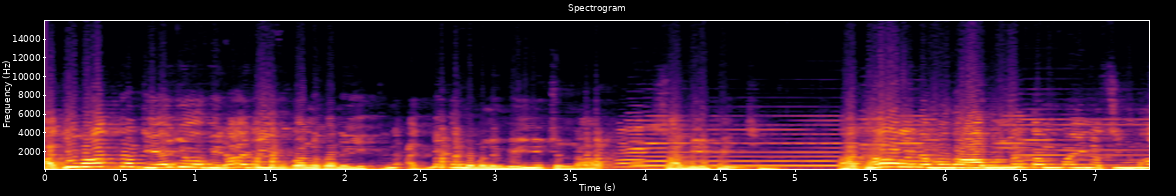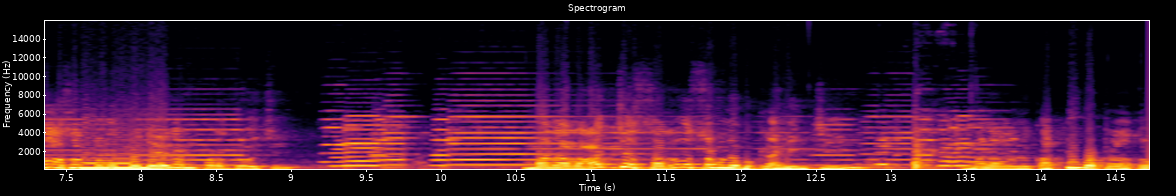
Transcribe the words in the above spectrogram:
అతిమాత్ర తేజో విరాజీవు కనుకని అగ్నికణములు మీయుచుండా సమీపించి. అకారణముగా ఉన్నతమైన సింహాసనమునందు నేలను పడదోచి మన రాజ్య సర్వస్వమును గ్రహించి మనలను కట్టుబట్టలతో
